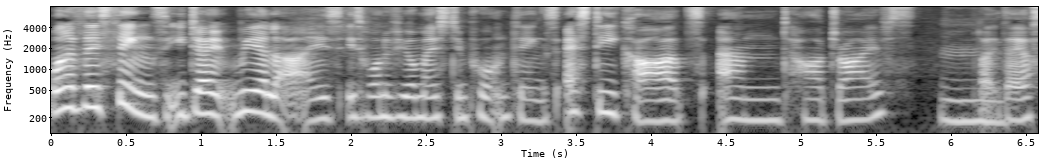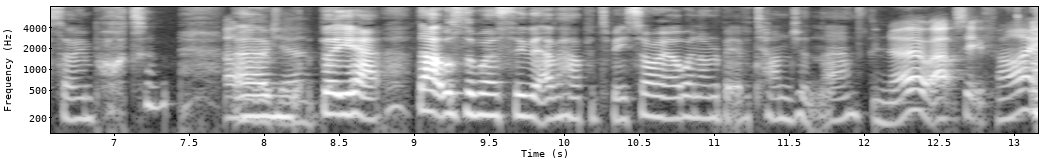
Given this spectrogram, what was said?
one of those things that you don't realize is one of your most important things. SD cards and hard drives, Mm. like they are so important. oh, Um, yeah. But yeah, that was the worst thing that ever happened to me. Sorry, I went on a bit of a tangent there. No, absolutely fine.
